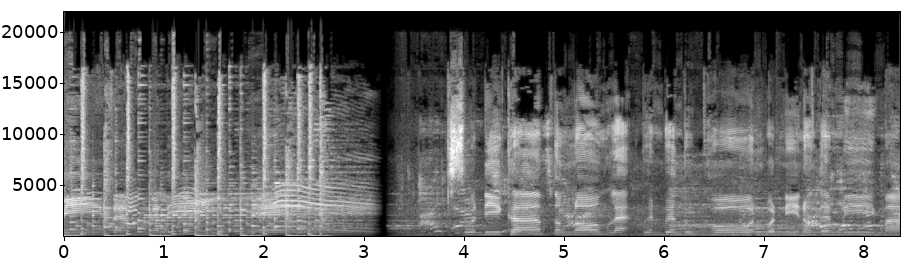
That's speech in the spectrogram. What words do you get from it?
มีแฟมิลี่เย้สวัสดีครับน้องๆและเพื่อนๆทุกคน วันนี้น้องเทมมี่มา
